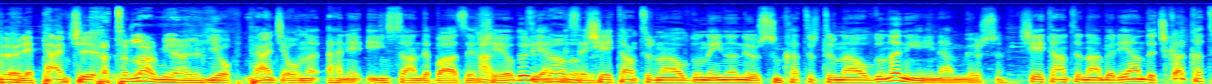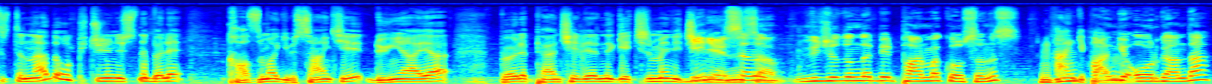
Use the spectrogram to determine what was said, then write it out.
Böyle pençe Katırlar mı yani? Yok pençe onu hani insanda bazen Ha, şey olur ya mesela anladım. şeytan tırnağı olduğuna inanıyorsun katır tırnağı olduğuna niye inanmıyorsun? Şeytan tırnağı böyle yanda çıkar katır tırnağı da o küçüğün üstüne böyle kazma gibi sanki dünyaya böyle pençelerini geçirmen için Bir insanın sağ- vücudunda bir parmak olsanız hangi parmak? hangi organda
